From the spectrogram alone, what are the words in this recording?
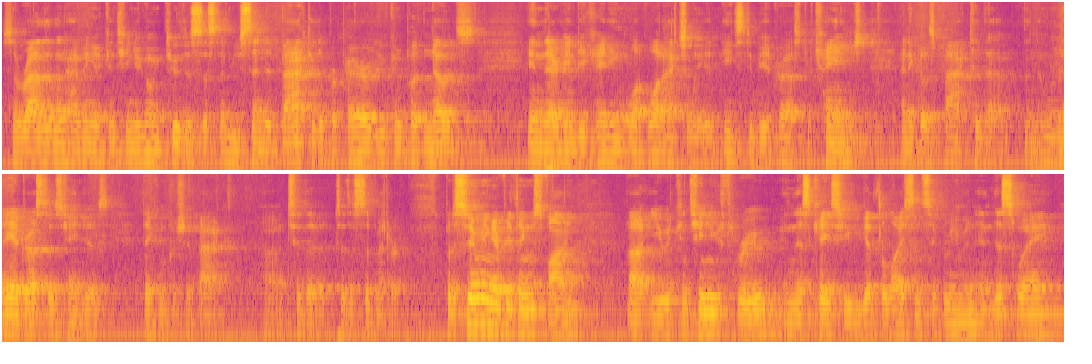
So rather than having it continue going through the system, you send it back to the preparer, you can put notes in there indicating what, what actually it needs to be addressed or changed, and it goes back to them. And then when they address those changes, they can push it back uh, to, the, to the submitter. But assuming everything was fine, uh, you would continue through. In this case, you would get the license agreement in this way.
